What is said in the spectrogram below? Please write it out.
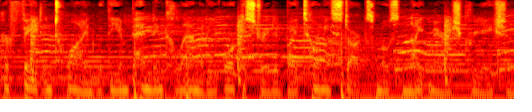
her fate entwined with the impending calamity orchestrated by Tony Stark's most nightmarish creation.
